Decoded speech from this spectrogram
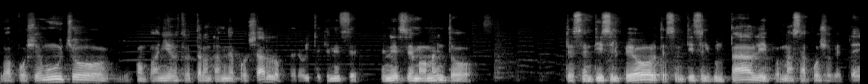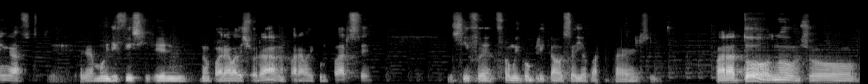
lo apoyé mucho, los compañeros trataron también de apoyarlo, pero viste que en ese, en ese momento te sentís el peor, te sentís el culpable y por más apoyo que tengas, este, era muy difícil. Él no paraba de llorar, no paraba de culparse. Y sí, fue, fue muy complicado ese día para él. Para todos, ¿no? Yo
